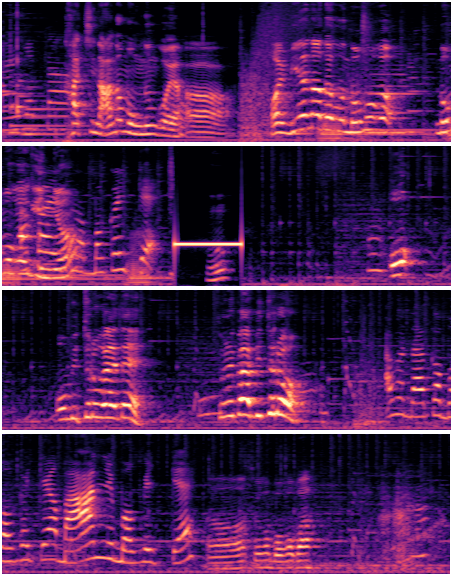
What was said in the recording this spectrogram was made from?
알겠다. 같이 나눠 먹는 거야 아니 미안하다고 넘어가 넘어가기 아빠 있냐? 먹을게. 어? 어? 어 밑으로 가야 돼 솔리파 밑으로 아빠 나 이거 먹을게. 많이 먹을게. 어 저거 먹어봐 아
